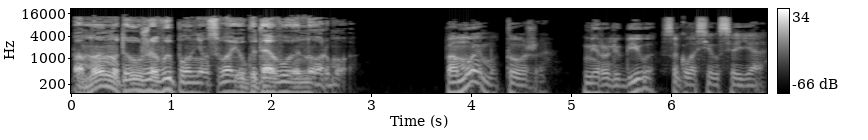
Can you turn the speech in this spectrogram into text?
По-моему, ты уже выполнил свою годовую норму. По-моему, тоже, миролюбиво согласился я.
